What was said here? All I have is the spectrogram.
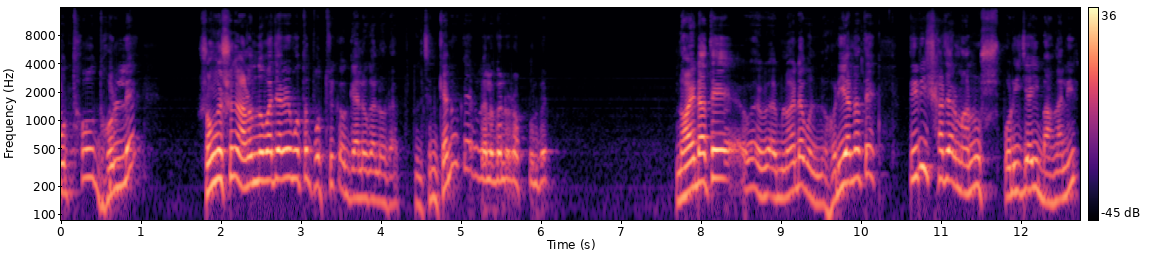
কোথাও ধরলে সঙ্গে সঙ্গে আনন্দবাজারের মতো পত্রিকা গেল গেল রাব। তুলছেন কেন গেল গেল রাব তুলবেন? নয়ডাতে, নয়ডা বলুন, হরিয়ানাতে তিরিশ হাজার মানুষ পরিযায়ী বাঙালির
